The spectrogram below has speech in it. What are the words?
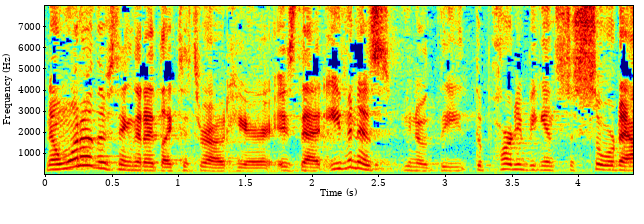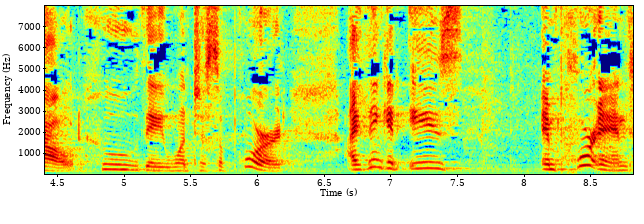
Now, one other thing that I'd like to throw out here is that even as you know the, the party begins to sort out who they want to support, I think it is important,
